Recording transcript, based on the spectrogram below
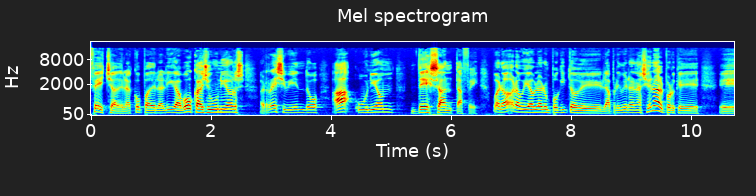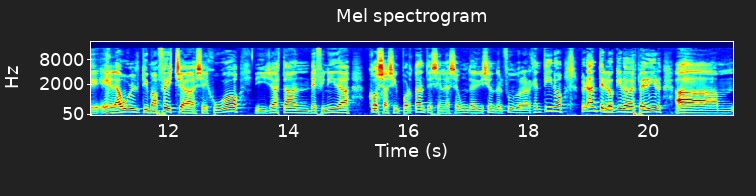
fecha de la Copa de la Liga Boca Juniors recibiendo a Unión de Santa Fe. Bueno, ahora voy a hablar un poquito de la Primera Nacional porque eh, es la última fecha, se jugó y ya están definidas cosas importantes en la segunda división del fútbol argentino, pero antes lo quiero despedir a mm,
